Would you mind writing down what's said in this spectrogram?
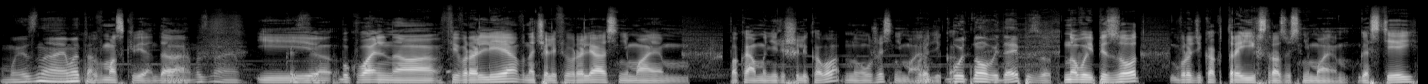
Мы знаем это. в Москве, да. мы знаем. И буквально в феврале, в начале февраля снимаем, пока мы не решили кого, но уже снимаем вроде как. Будет новый, да, эпизод? Новый эпизод, вроде как троих сразу снимаем гостей.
